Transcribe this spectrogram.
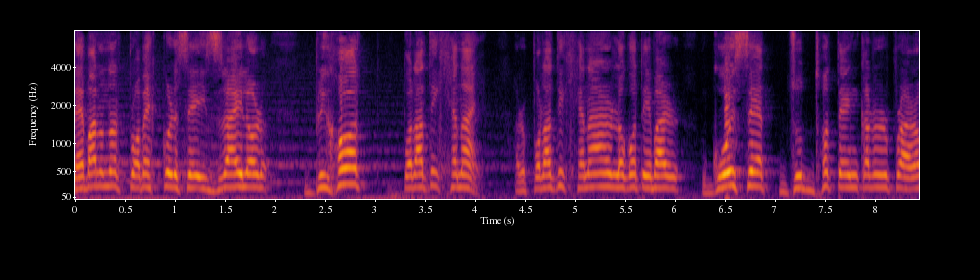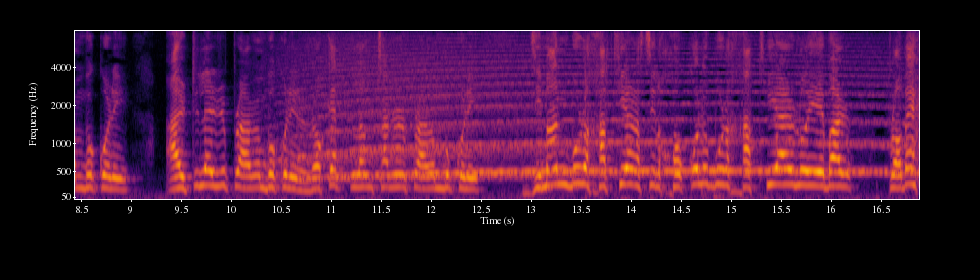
লেবাননত প্ৰৱেশ কৰিছে ইজৰাইলৰ বৃহৎ পদাতিক সেনাই। আৰু পদাতিক সেনাৰ লগত এইবাৰ গৈছে যুদ্ধ টেংকাৰৰ পৰা আৰম্ভ কৰি আৰ্টিলাৰীৰ পৰা আৰম্ভ কৰি ৰকেট লঞ্চাৰৰ পৰা আৰম্ভ কৰি যিমানবোৰ হাথিয়াৰ আছিল সকলোবোৰ হাথিয়াৰ লৈ এইবাৰ প্ৰৱেশ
